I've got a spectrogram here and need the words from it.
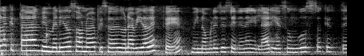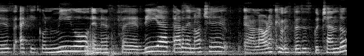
Hola, ¿qué tal? Bienvenidos a un nuevo episodio de Una Vida de Fe. Mi nombre es Jocelyn Aguilar y es un gusto que estés aquí conmigo en este día, tarde, noche, a la hora que me estés escuchando.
